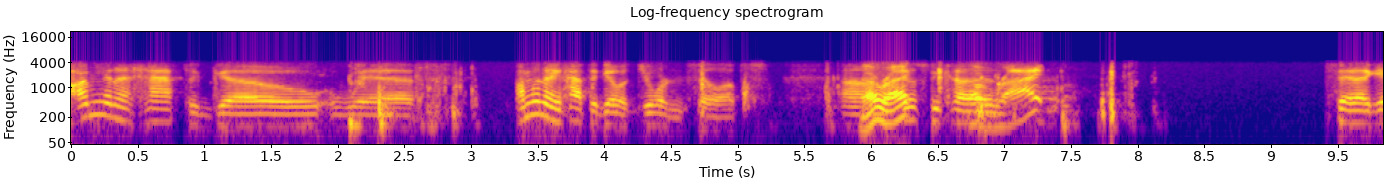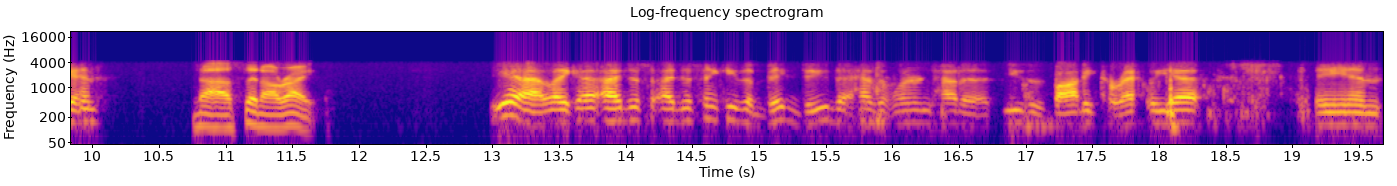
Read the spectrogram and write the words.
I'm going to have to go with I'm going to have to go with Jordan Phillips. Um, All right. Just because. All right. Say that again. No, I said all right. Yeah, like I, I just I just think he's a big dude that hasn't learned how to use his body correctly yet, and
